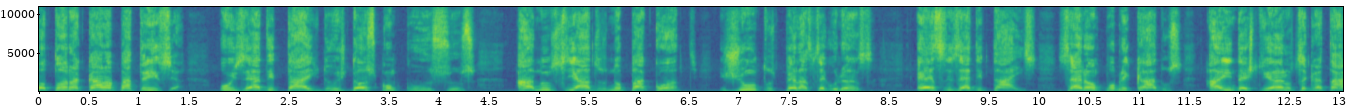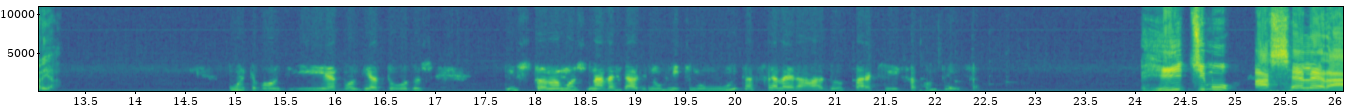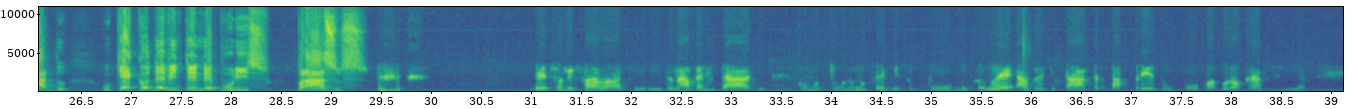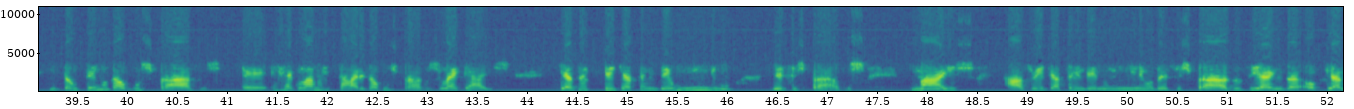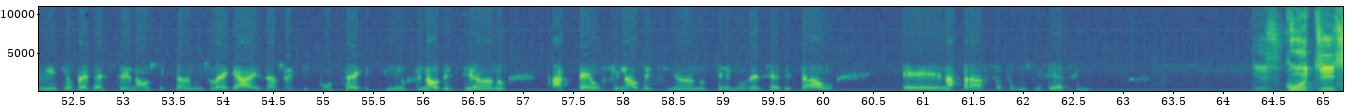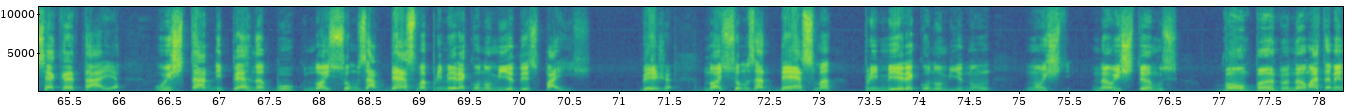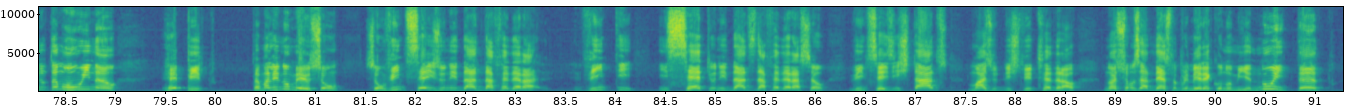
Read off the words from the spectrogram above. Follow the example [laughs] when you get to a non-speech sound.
Doutora Carla Patrícia, os editais dos dois concursos anunciados no pacote Juntos pela Segurança, esses editais serão publicados ainda este ano, secretária? Muito bom dia, bom dia a todos. Estamos, na verdade, num ritmo muito acelerado para que isso aconteça. Ritmo acelerado. O que é que eu devo entender por isso? Prazos? [laughs] Deixa eu lhe falar, querido. Na verdade, como tudo no serviço público, não é, a gente está tá preso um pouco à burocracia. Então, temos alguns prazos é, regulamentares, alguns prazos legais, que a gente tem que atender o mínimo desses prazos. Mas a gente atender no mínimo desses prazos e ainda, obviamente, obedecendo aos ditames legais, a gente consegue, sim, no final desse ano, até o final desse ano, termos esse edital é, na praça, vamos dizer assim. Escute, secretária, o estado de Pernambuco, nós somos a 11 primeira economia desse país. Veja, nós somos a 11 primeira economia. Não, não, não estamos bombando, não, mas também não estamos ruim, não. Repito, estamos ali no meio. São, são 26 unidades da federação. 27 unidades da federação. 26 estados, mais o Distrito Federal. Nós somos a 11 primeira economia. No entanto,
